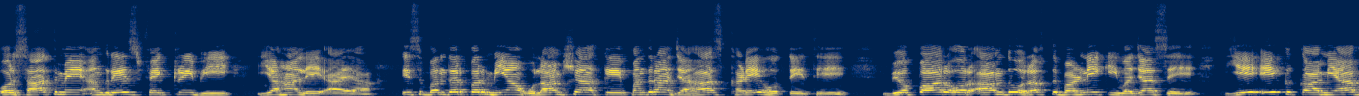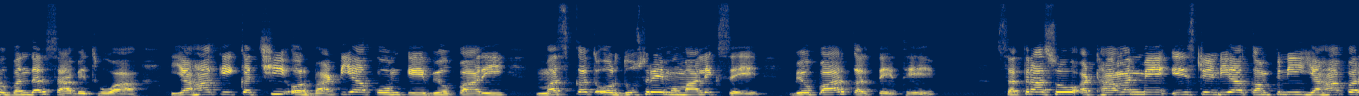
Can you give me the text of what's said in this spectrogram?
और साथ में अंग्रेज़ फैक्ट्री भी यहाँ ले आया। इस बंदर पर मियाँ गुलाम शाह के पंद्रह जहाज़ खड़े होते थे। व्यापार और आमदो रफ्त बढ़ने की वजह से ये एक कामयाब बंदर साबित हुआ। यहाँ की कच्छी और भाटिया कौम के व्यापारी, मस्कत और दूसरे ममालिक से व्यापार करते थे। सत्रह सौ अट्ठावन में ईस्ट इंडिया कंपनी यहाँ पर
